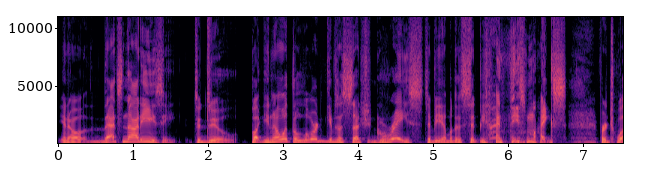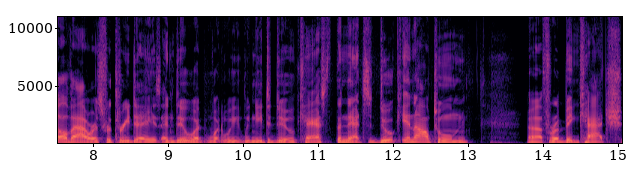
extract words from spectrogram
you know, that's not easy to do. But you know what? The Lord gives us such grace to be able to sit behind these mics for 12 hours for three days and do what, what we, we need to do cast the nets, Duc in Altum, uh, for a big catch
